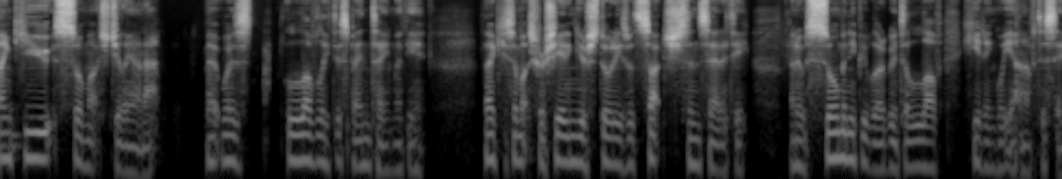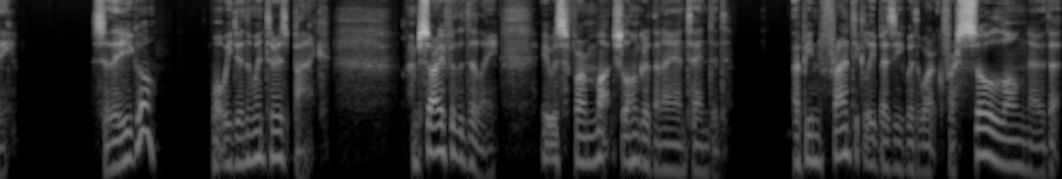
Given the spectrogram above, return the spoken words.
Thank you so much, Juliana. It was lovely to spend time with you. Thank you so much for sharing your stories with such sincerity. I know so many people are going to love hearing what you have to say. So there you go. What we do in the winter is back. I'm sorry for the delay. It was for much longer than I intended. I've been frantically busy with work for so long now that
